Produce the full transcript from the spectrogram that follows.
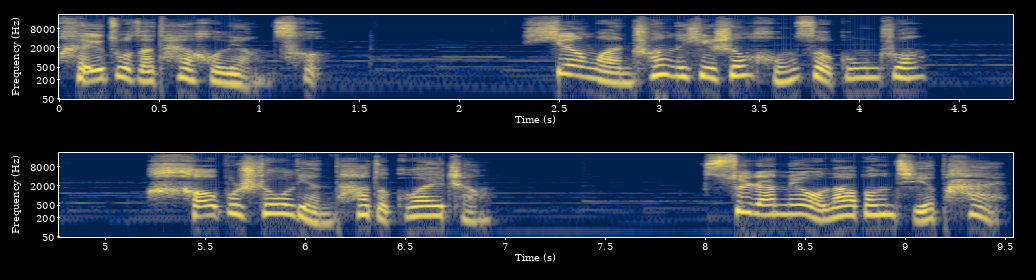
陪坐在太后两侧，燕婉穿了一身红色宫装，毫不收敛她的乖张。虽然没有拉帮结派，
